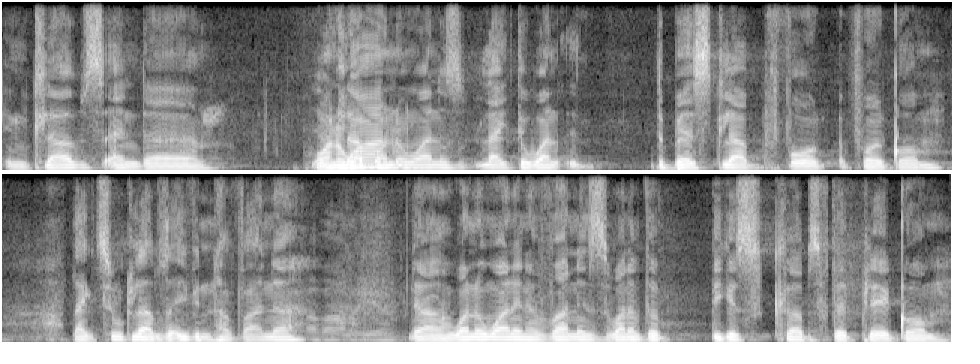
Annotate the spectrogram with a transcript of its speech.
in clubs and uh, yeah, 101. Club 101 is like the one, the best club for for Gqom. Like two clubs, even Havana. yeah. 101 in Havana is one of the biggest clubs that play Gqom.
